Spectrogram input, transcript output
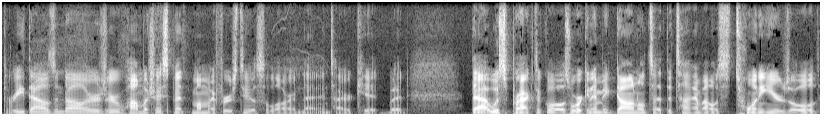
$3000 or how much i spent on my first dslr in that entire kit but that was practical. I was working at mcdonald's at the time. I was 20 years old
